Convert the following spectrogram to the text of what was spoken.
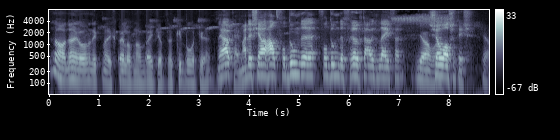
Nou, nee hoor, want ik, maar ik speel ook nog een beetje op het keyboardje. Ja, oké. Maar dus je haalt voldoende, voldoende vreugde uit het leven, Ja, zoals het is? Ja.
